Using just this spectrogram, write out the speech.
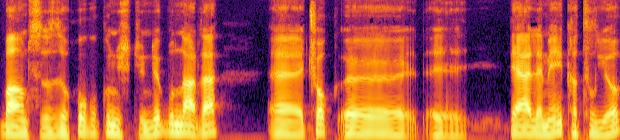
bağımsızlığı, hukukun üstünlüğü bunlar da e, çok e, e, değerlemeye katılıyor.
